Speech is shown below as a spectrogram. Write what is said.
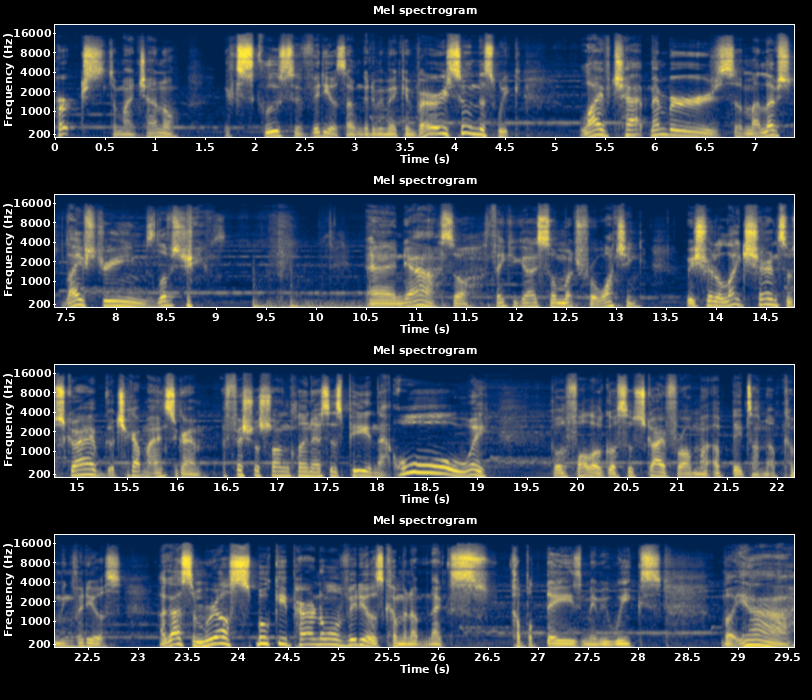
perks to my channel, exclusive videos I'm going to be making very soon this week. Live chat members, so my live live streams, love streams. And yeah, so thank you guys so much for watching. Be sure to like, share, and subscribe. Go check out my Instagram, official Shanclen SSP, and that oh way. Go follow, go subscribe for all my updates on upcoming videos. I got some real spooky paranormal videos coming up next couple days, maybe weeks. But yeah,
